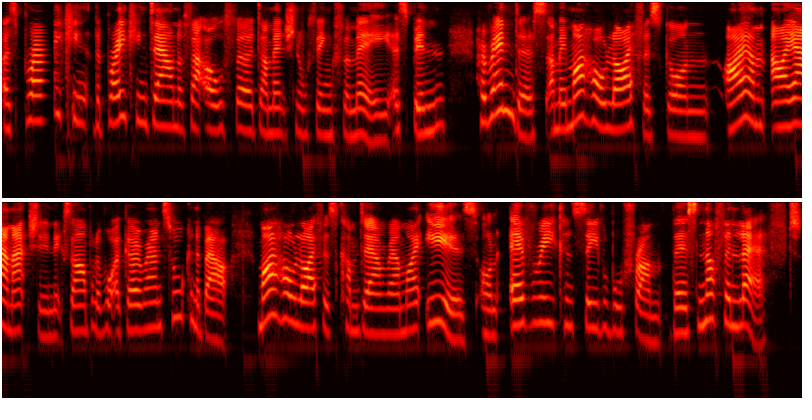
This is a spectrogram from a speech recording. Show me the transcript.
as breaking the breaking down of that old third dimensional thing for me has been horrendous. I mean, my whole life has gone. I am I am actually an example of what I go around talking about. My whole life has come down around my ears on every conceivable front. There's nothing left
